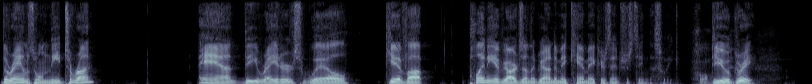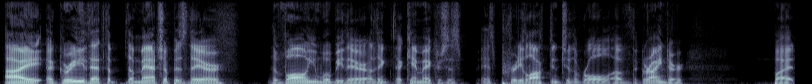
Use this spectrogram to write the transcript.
The Rams will need to run, and the Raiders will give up plenty of yards on the ground to make Cam Akers interesting this week. Oh, Do you agree? I agree that the the matchup is there, the volume will be there. I think that Cam Akers is is pretty locked into the role of the grinder, but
